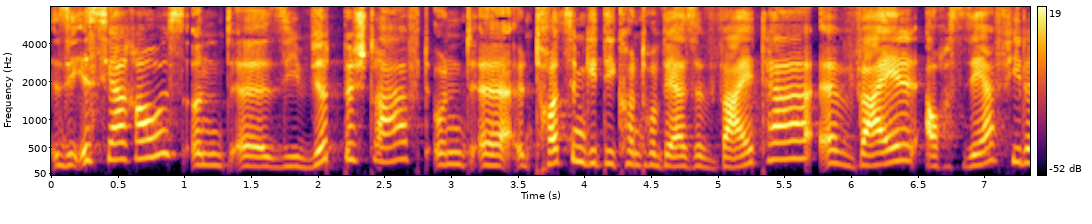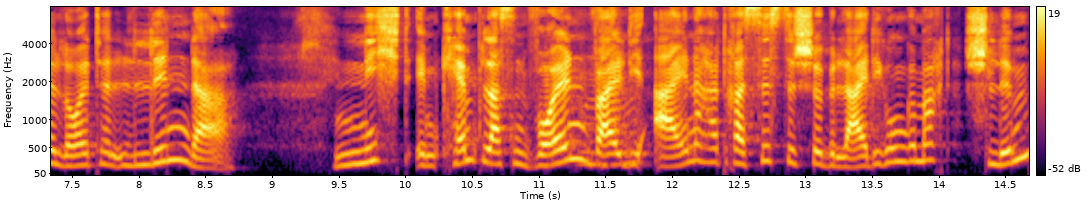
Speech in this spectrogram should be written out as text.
Sie ist ja raus und äh, sie wird bestraft und äh, trotzdem geht die Kontroverse weiter, äh, weil auch sehr viele Leute Linda nicht im Camp lassen wollen, weil die eine hat rassistische Beleidigungen gemacht. Schlimm,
